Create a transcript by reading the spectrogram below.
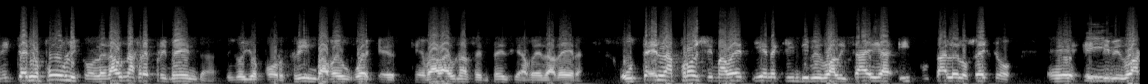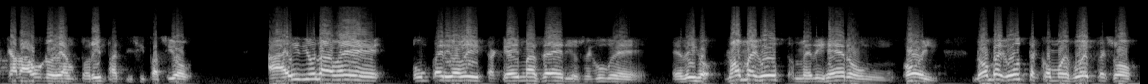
Ministerio Público le da una reprimenda. Digo yo, por fin va a haber un juez que, que va a dar una sentencia verdadera usted la próxima vez tiene que individualizar y imputarle los hechos eh, individual a cada uno de autoría y participación. Ahí de una vez un periodista que es más serio, según él, dijo, no me gusta, me dijeron hoy, no me gusta como el juez empezó.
